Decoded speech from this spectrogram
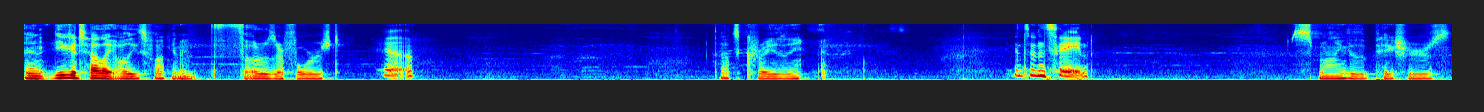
And you could tell like all these fucking photos are forged. Yeah. That's crazy. It's insane. Smelling through the pictures.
